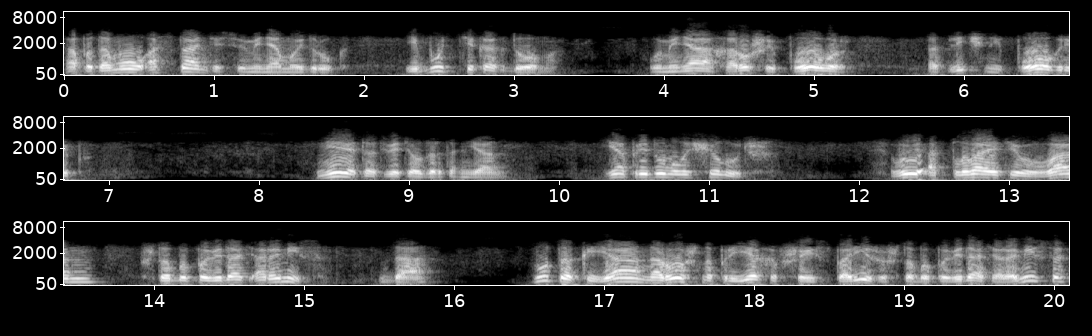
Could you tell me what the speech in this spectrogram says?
а потому останьтесь у меня, мой друг, и будьте как дома. У меня хороший повар, отличный погреб». «Нет», — ответил Д'Артаньян, — «я придумал еще лучше. Вы отплываете в ванн, чтобы повидать Арамиса?» «Да». «Ну так я, нарочно приехавший из Парижа, чтобы повидать Арамиса,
